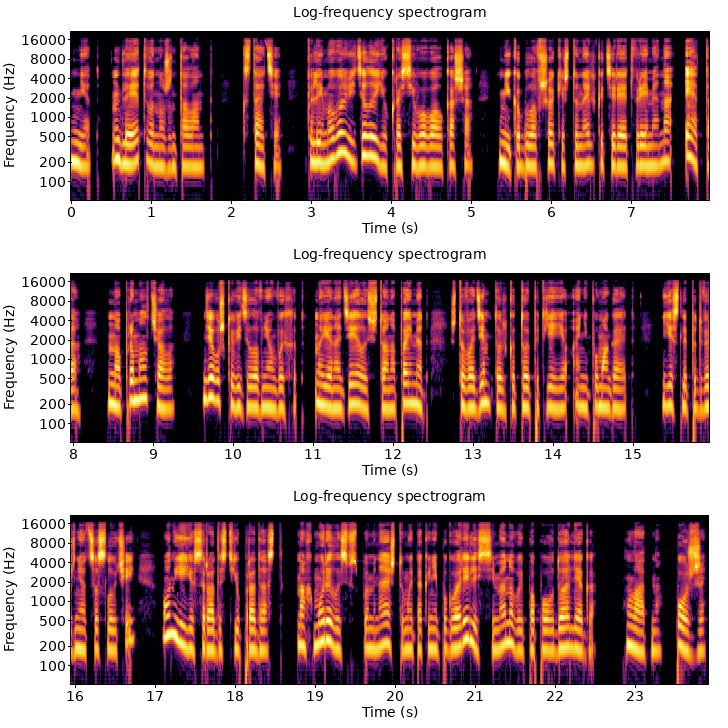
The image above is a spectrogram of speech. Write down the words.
Нет, для этого нужен талант. Кстати, Климова видела ее красивого алкаша. Ника была в шоке, что Нелька теряет время на это, но промолчала. Девушка видела в нем выход, но я надеялась, что она поймет, что Вадим только топит ее, а не помогает. Если подвернется случай, он ее с радостью продаст. Нахмурилась, вспоминая, что мы так и не поговорили с Семеновой по поводу Олега. Ладно, позже.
